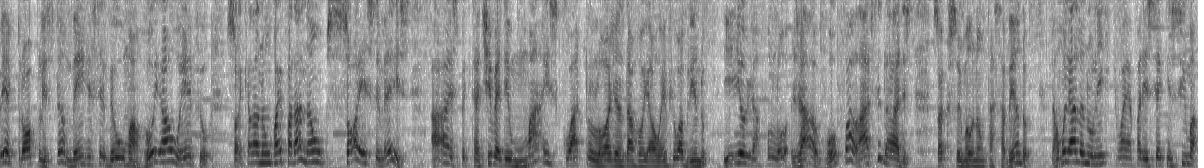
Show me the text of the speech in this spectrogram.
Petrópolis também recebeu uma Royal Enfield, só que ela não vai parar não, só esse mês a expectativa é de mais quatro lojas da Royal Enfield abrindo. E eu já, falou, já vou falar as cidades. Só que o seu irmão não está sabendo? Dá uma olhada no link que vai aparecer aqui em cima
